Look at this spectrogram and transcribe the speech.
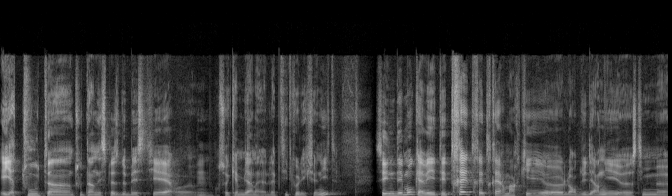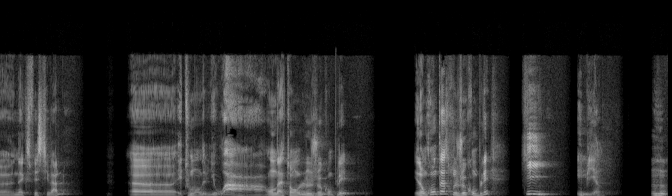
Et il y a tout un, tout un espèce de bestiaire euh, Mm. pour ceux qui aiment bien la, la petite collectionnite. C'est une démo qui avait été très très très remarquée euh, lors du dernier euh, Steam euh, Next Festival. Et tout le monde a dit waouh, on attend le jeu complet. Et donc on teste le jeu complet qui est bien. Mhm.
